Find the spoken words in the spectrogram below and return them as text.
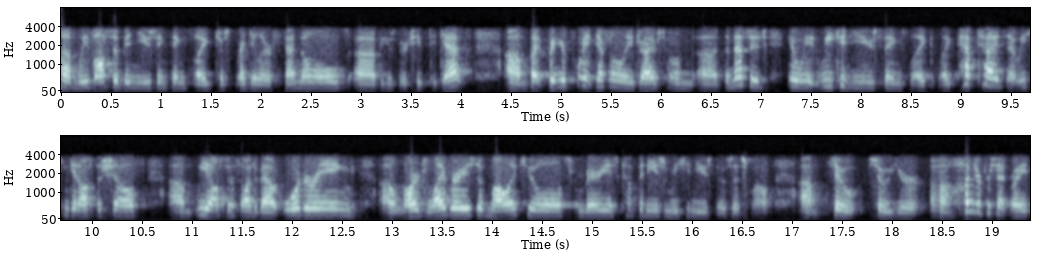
Um, we've also been using things like just regular phenols uh, because they're cheap to get. Um, but but your point definitely drives home uh, the message. You know, we, we could use things like like peptides that we can get off the shelf. Um, we also thought about ordering uh, large libraries of molecules from various companies, and we can use those as well. Um, so so you're 100% right.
